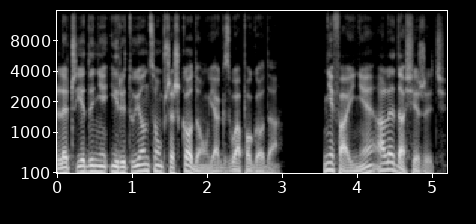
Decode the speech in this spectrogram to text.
lecz jedynie irytującą przeszkodą, jak zła pogoda. Nie fajnie, ale da się żyć.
